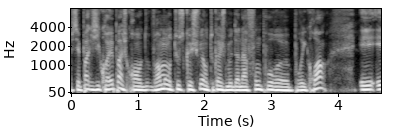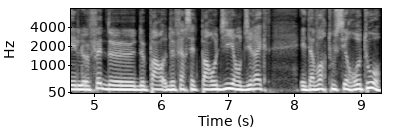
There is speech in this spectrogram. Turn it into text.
c'est pas que j'y croyais pas, je crois en- vraiment en tout ce que je fais. En tout cas, je me donne à fond pour euh, pour y croire. Et, et le fait de de, par- de faire cette parodie en direct et d'avoir tous ces retours,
